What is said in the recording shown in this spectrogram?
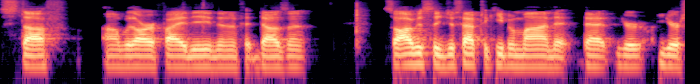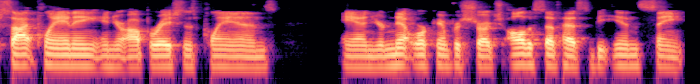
stuff uh, with RFID than if it doesn't. So obviously, just have to keep in mind that that your your site planning and your operations plans and your network infrastructure, all this stuff has to be in sync.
